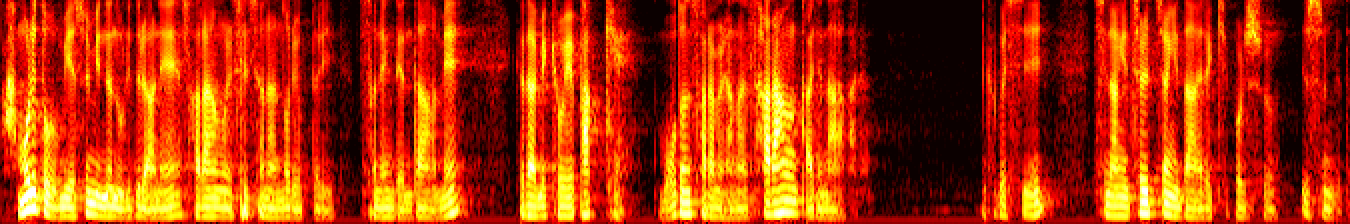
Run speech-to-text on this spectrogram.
아무래도 예수 믿는 우리들 안에 사랑을 실천하는 노력들이 선행된 다음에 그 다음에 교회 밖에 모든 사람을 향한 사랑까지 나아가는 그것이 신앙의 절정이다 이렇게 볼 수 있습니다.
